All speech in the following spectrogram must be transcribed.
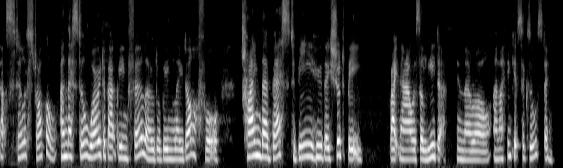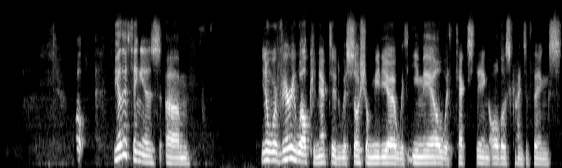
that's still a struggle and they're still worried about being furloughed or being laid off or trying their best to be who they should be right now as a leader in their role. And I think it's exhausting. Well, the other thing is, um, you know we're very well connected with social media with mm. email with texting all those kinds of things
